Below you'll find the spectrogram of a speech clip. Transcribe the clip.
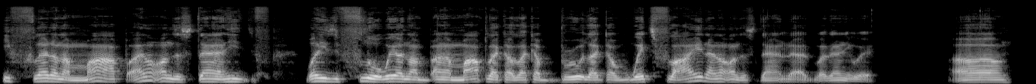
He fled on a mop. I don't understand. He well, he flew away on a on a mop like a like a brood like a witch flying. I don't understand that. But anyway, um,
